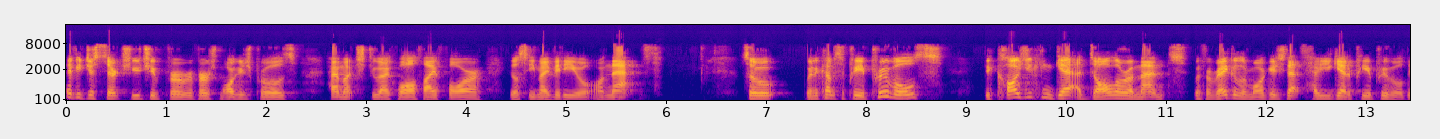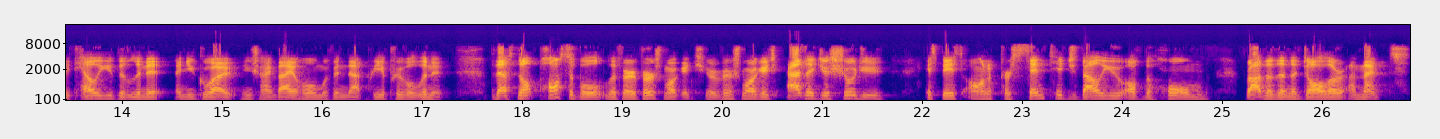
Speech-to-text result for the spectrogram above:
If you just search YouTube for reverse mortgage pros, how much do I qualify for? You'll see my video on that. So when it comes to pre-approvals, because you can get a dollar amount with a regular mortgage, that's how you get a pre-approval. They tell you the limit and you go out and you try and buy a home within that pre-approval limit. But that's not possible with a reverse mortgage. A reverse mortgage, as I just showed you, is based on a percentage value of the home rather than a dollar amount.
